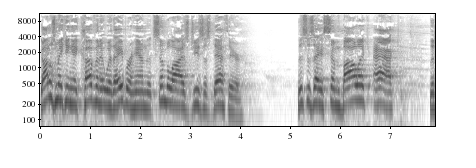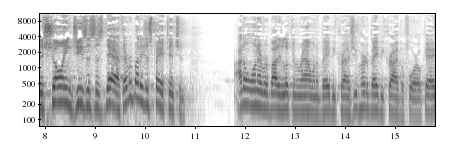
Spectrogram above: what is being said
God was making a covenant with Abraham that symbolized Jesus' death here. This is a symbolic act that is showing Jesus' death. Everybody just pay attention. I don't want everybody looking around when a baby cries. You've heard a baby cry before, okay?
